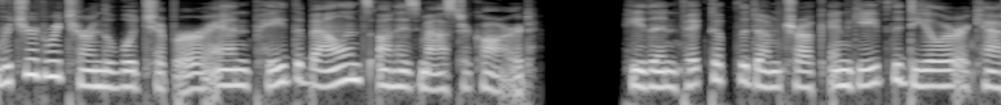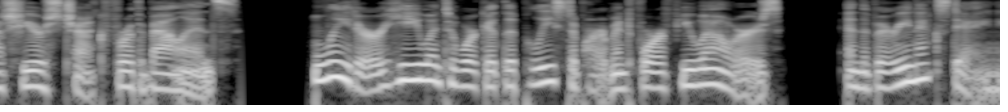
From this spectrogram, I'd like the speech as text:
Richard returned the wood chipper and paid the balance on his MasterCard. He then picked up the dump truck and gave the dealer a cashier's check for the balance. Later, he went to work at the police department for a few hours, and the very next day,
